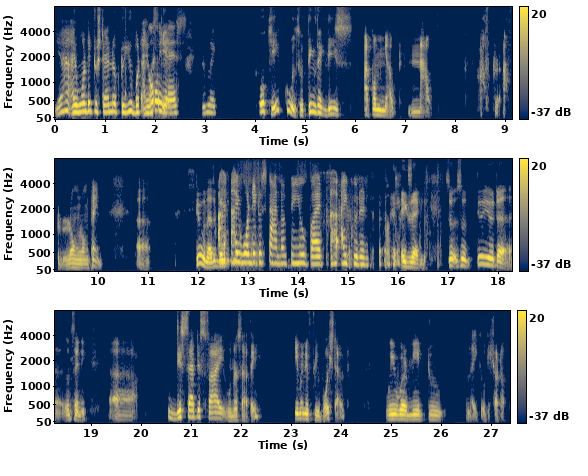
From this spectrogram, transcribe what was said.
yeah I wanted to stand up to you but I was like okay, cool. So things like these are coming out now, after after a long, long time. Uh. I, I wanted to stand up to you, but uh, I couldn't. Okay. exactly. So so tiyuta uh, uh, dissatisfy unasate. even if we voiced out, we were made to like okay, shut up.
